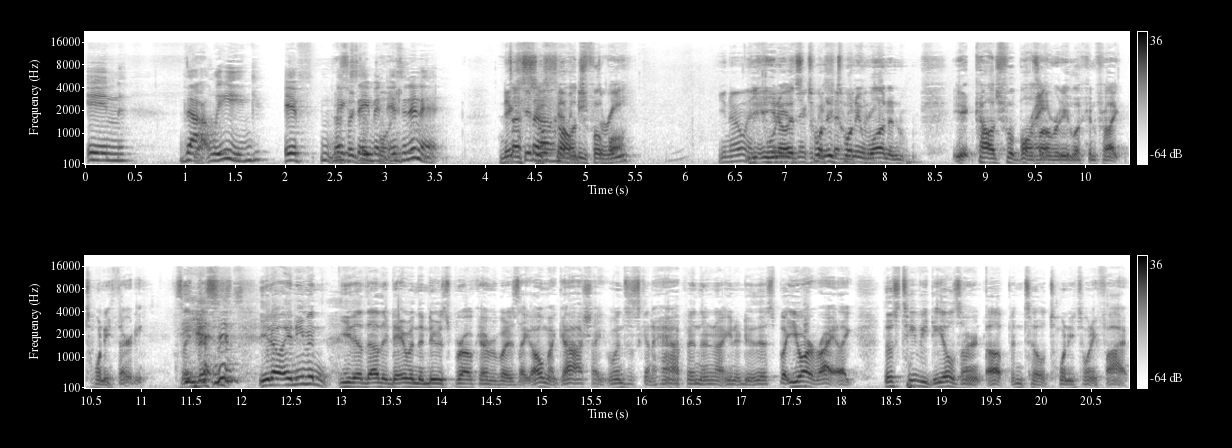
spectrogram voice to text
in that Yeah. league if Nick Saban isn't in it. Nick's That's gonna still college 73. football. You know, You, you know, it's Nick will be 2021 and college football's Right. already looking for like 2030. Like, Yeah, this is, you know, and even you know the other day when the news broke, everybody's like, "Oh my gosh, like when's this going to happen? They're not going to do this." But you are right; like those TV deals aren't up until 2025.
